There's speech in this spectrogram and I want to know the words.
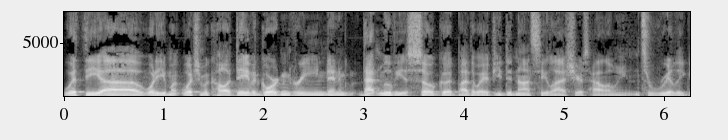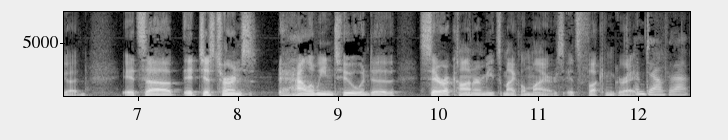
with the uh, what do you what you call it? David Gordon Green. And that movie is so good, by the way. If you did not see last year's Halloween, it's really good. It's uh, it just turns Halloween two into Sarah Connor meets Michael Myers. It's fucking great. I'm down for that.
